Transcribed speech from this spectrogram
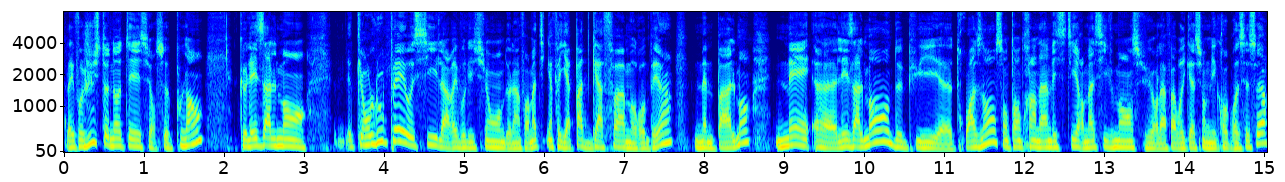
Alors, il faut juste noter sur ce plan que les Allemands, qui ont loupé aussi la révolution de l'informatique, enfin, il n'y a pas de GAFAM européen, même pas allemand, mais euh, les Allemands, depuis euh, trois ans, sont en train d'investir massivement sur la fabrication de microprocesseurs.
